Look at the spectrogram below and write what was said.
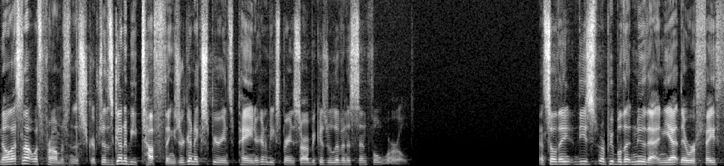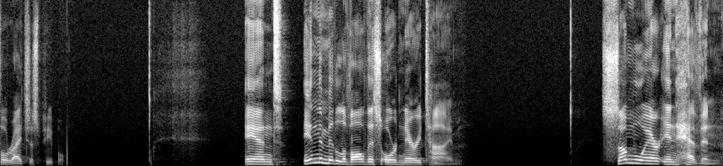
No, that's not what's promised in the scripture. There's going to be tough things. You're going to experience pain. You're going to be experiencing sorrow because we live in a sinful world. And so they, these are people that knew that, and yet they were faithful, righteous people. And in the middle of all this ordinary time, somewhere in heaven,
